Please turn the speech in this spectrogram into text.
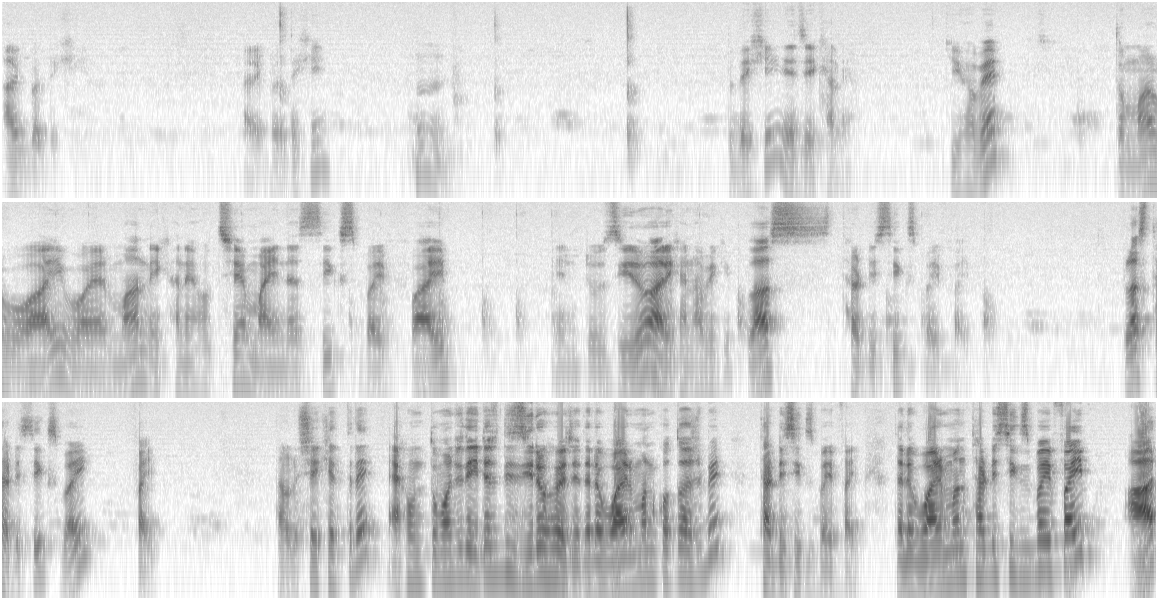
আরেকবার দেখি। আরেকবার দেখি। হুম। একটু দেখি, এই যে এখানে। কি হবে? তোমার ওয়াই ওয়াই এর মান এখানে হচ্ছে minus six by five into zero আর এখানে হবে কি? Plus thirty six by five plus thirty six by five তাহলে সেক্ষেত্রে এখন তোমার যদি এটা যদি জিরো হয়ে যায়, তাহলে ওয়াইয়ের মান কত আসবে? থার্টি সিক্স বাই ফাইভ তাহলে ওয়াইয়ের মান থার্টি সিক্স বাই ফাইভ আর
